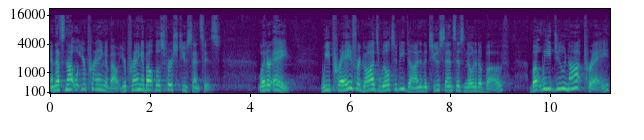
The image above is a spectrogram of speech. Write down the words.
And that's not what you're praying about. You're praying about those first two senses. Letter A, we pray for God's will to be done in the two senses noted above, but we do not pray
